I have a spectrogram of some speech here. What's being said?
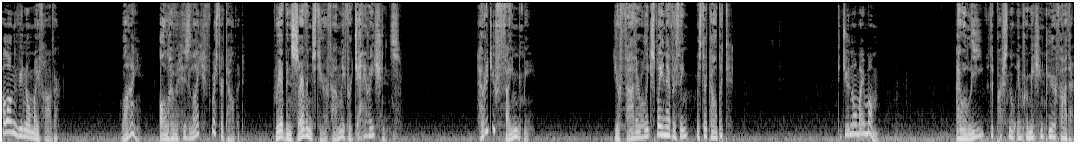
How long have you known my father? Why, all of his life, Mr. Talbot. We have been servants to your family for generations. How did you find me? Your father will explain everything, Mr. Talbot. Did you know my mum? I will leave the personal information to your father,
